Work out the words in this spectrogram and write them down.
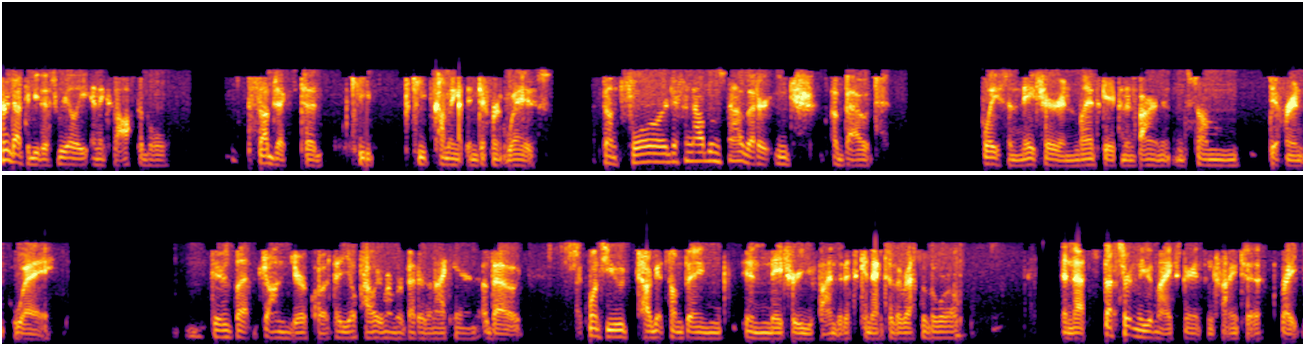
turned out to be this really inexhaustible subject to keep keep coming up in different ways. I've done four different albums now that are each about place and nature and landscape and environment in some different way. There's that John Muir quote that you'll probably remember better than I can about like once you tug at something in nature, you find that it's connected to the rest of the world and that's that's certainly been my experience in trying to write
